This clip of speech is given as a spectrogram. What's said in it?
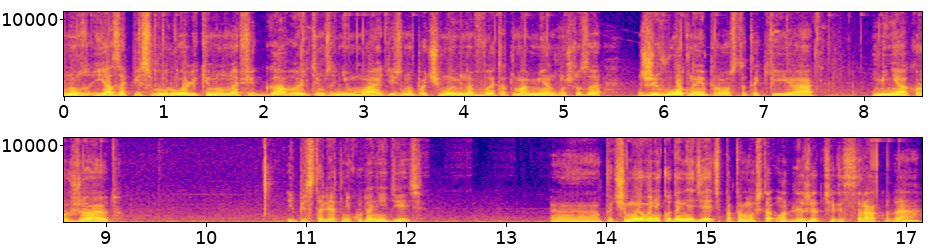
Ну, я записываю ролики, ну нафига вы этим занимаетесь? Ну почему именно в этот момент? Ну что за животные просто такие, а? Меня окружают. И пистолет никуда не деть. Э, почему его никуда не деть? Потому что он лежит через сраку, да?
